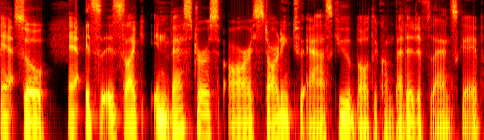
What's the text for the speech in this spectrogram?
Yeah. So yeah. it's it's like investors are starting to ask you about the competitive landscape.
